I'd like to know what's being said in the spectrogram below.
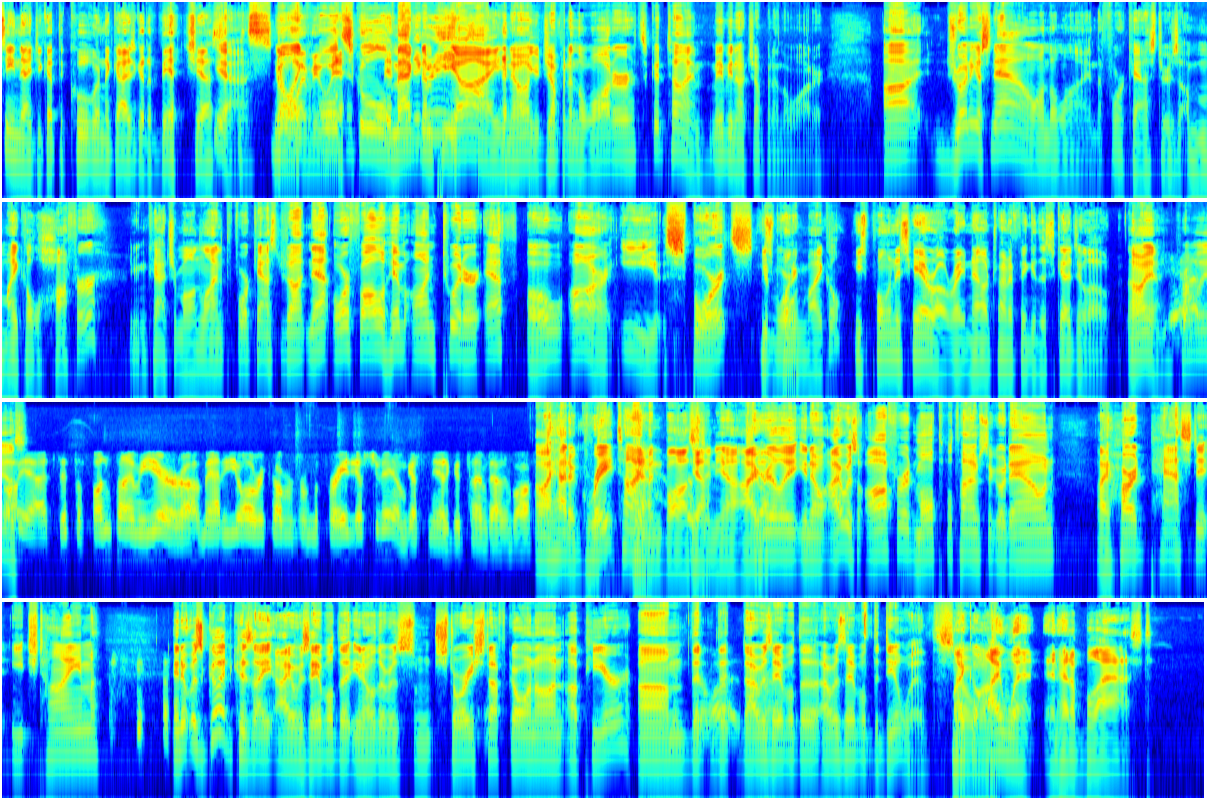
seen that. You got the cooler and the guy's got a bear chest. Yeah, It's snow like everywhere. old school Magnum degrees. PI. You know, you're jumping in the water. It's a good time. Maybe not jumping in the water. Uh, joining us now on the line, the forecaster's Michael Hoffer. You can catch him online at theforecaster.net or follow him on Twitter, F O R E Sports. Good He's morning, pull- Michael. He's pulling his hair out right now, trying to figure the schedule out. Oh, yeah, he Yeah, probably oh yeah, it's, it's a fun time of year. Uh, Maddie, you all recovered from the parade yesterday. I'm guessing you had a good time down in Boston. Oh, I had a great time Yeah. in Boston. Yeah, Yeah. I Yeah. really, you know, I was offered multiple times to go down. I hard passed it each time. And it was good because I, I was able to, you know, there was some story stuff going on up here um, Yes, that, was. that I was right. able to I was able to deal with. So, Michael, uh, I went and had a blast.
